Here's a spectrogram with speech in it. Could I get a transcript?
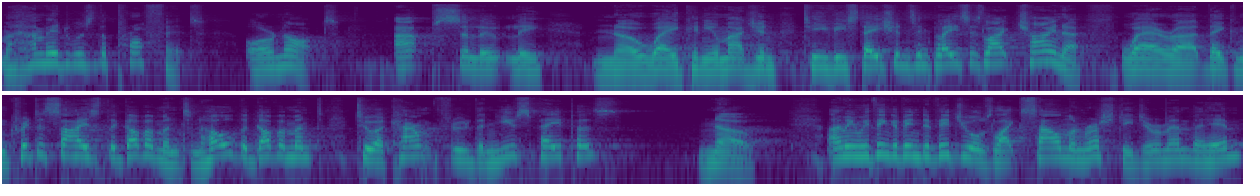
Muhammad was the prophet or not? Absolutely no way. Can you imagine TV stations in places like China where uh, they can criticize the government and hold the government to account through the newspapers? No. I mean, we think of individuals like Salman Rushdie. Do you remember him?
